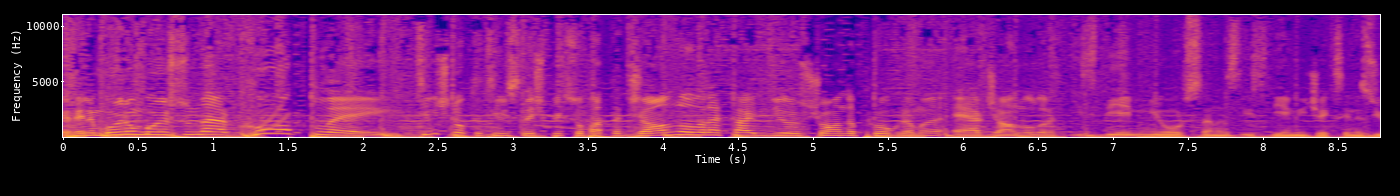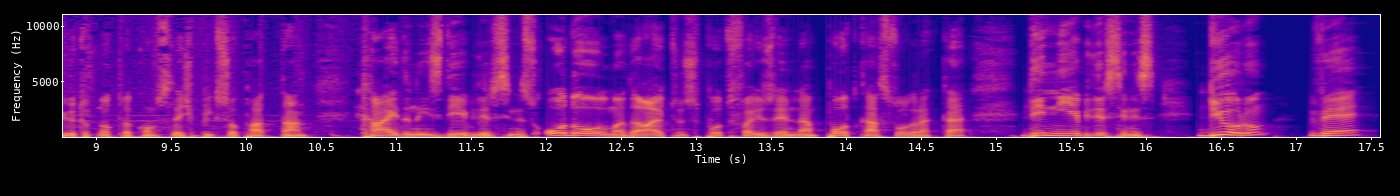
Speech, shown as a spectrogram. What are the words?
Efendim buyurun buyursunlar Co-Play Twitch.tv slash Pixopat'ta canlı olarak kaydediyoruz şu anda programı Eğer canlı olarak izleyemiyorsanız izleyemeyecekseniz youtube.com slash Pixopat'tan kaydını izleyebilirsiniz O da olmadı iTunes Spotify üzerinden podcast olarak da dinleyebilirsiniz Diyorum ve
